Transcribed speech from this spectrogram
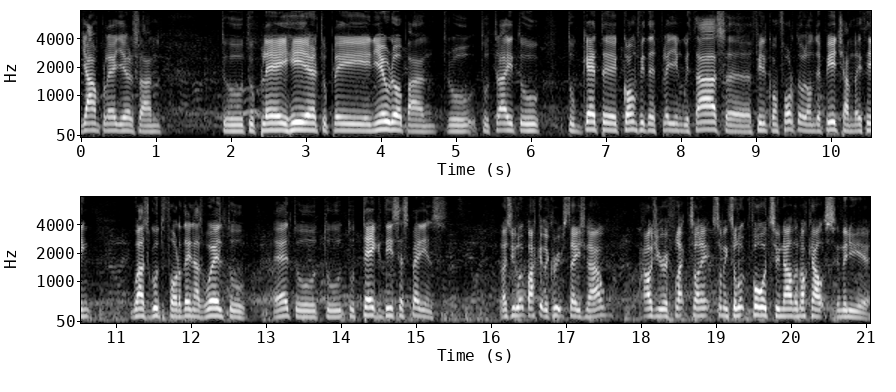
young players and to, to play here, to play in Europe, and to, to try to to get uh, confidence playing with us, uh, feel comfortable on the pitch, and I think was good for them as well to uh, to, to to take this experience. As you look back at the group stage now, how do you reflect on it? Something to look forward to now the knockouts in the new year?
